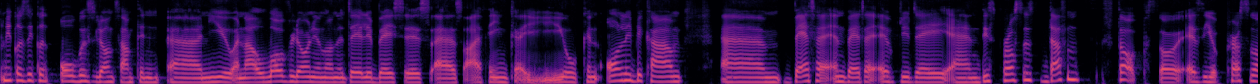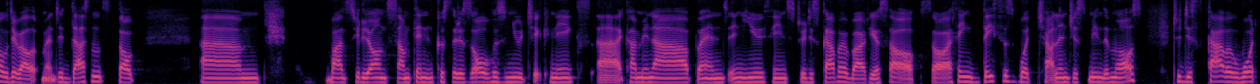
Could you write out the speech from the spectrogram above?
because you can always learn something uh, new. And I love learning on a daily basis as I think uh, you can only become um, better and better every day. And this process doesn't stop. So, as your personal development, it doesn't stop. Um, once you learn something, because there is always new techniques uh, coming up and, and new things to discover about yourself. So I think this is what challenges me the most to discover what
